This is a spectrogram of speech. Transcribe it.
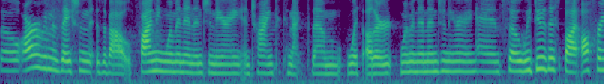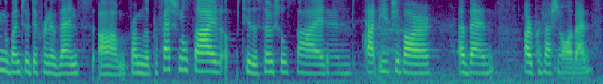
So, our organization is about finding women in engineering and trying to connect them with other women in engineering. And so, we do this by offering a bunch of different events um, from the professional side to the social side. And at each of our events, our professional events,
